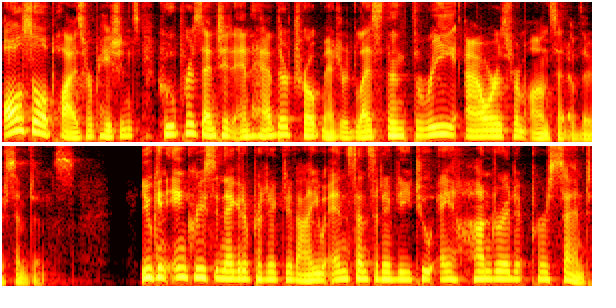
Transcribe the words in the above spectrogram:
also applies for patients who presented and had their trope measured less than three hours from onset of their symptoms. You can increase the negative predictive value and sensitivity to 100%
